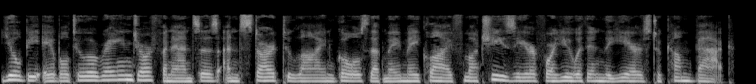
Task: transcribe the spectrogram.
you'll be able to arrange your finances and start to line goals that may make life much easier for you within the years to come back.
